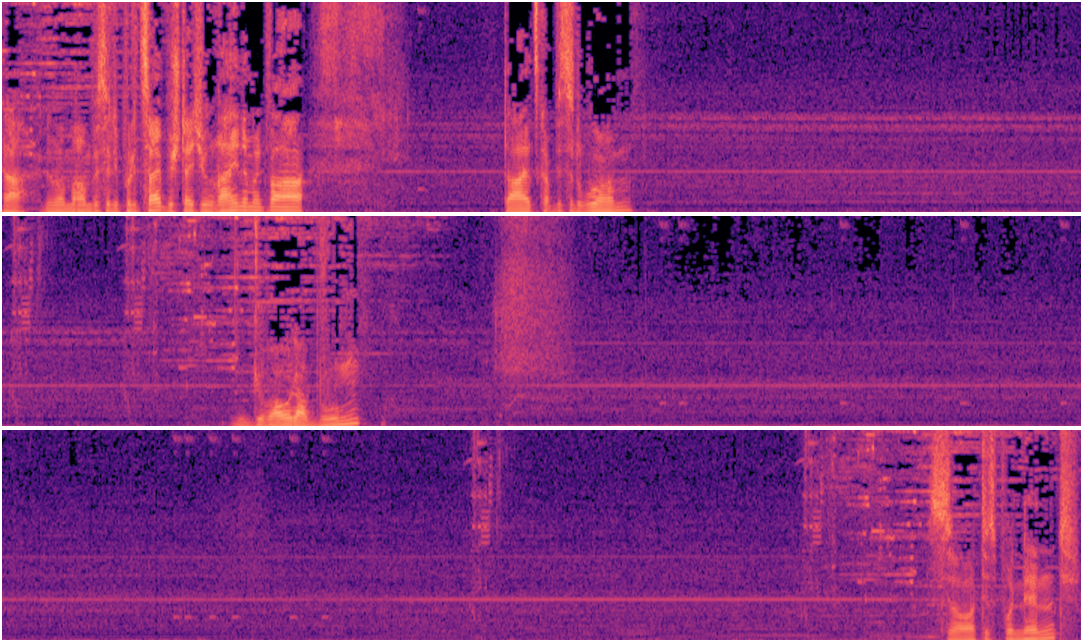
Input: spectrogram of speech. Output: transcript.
Ja, nehmen wir mal ein bisschen die Polizeibestechung rein, damit wir da jetzt gerade ein bisschen Ruhe haben. Growler Boom. So, Disponent.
